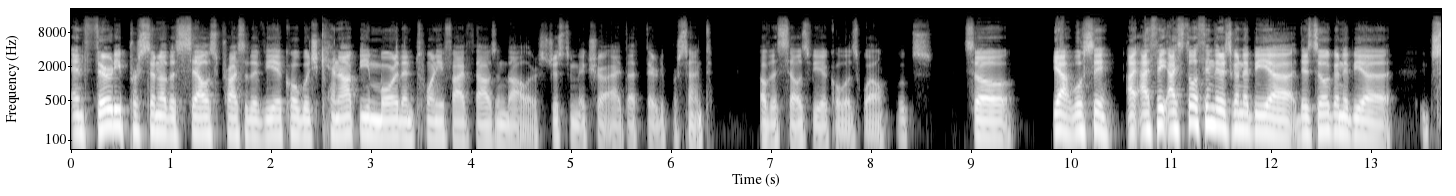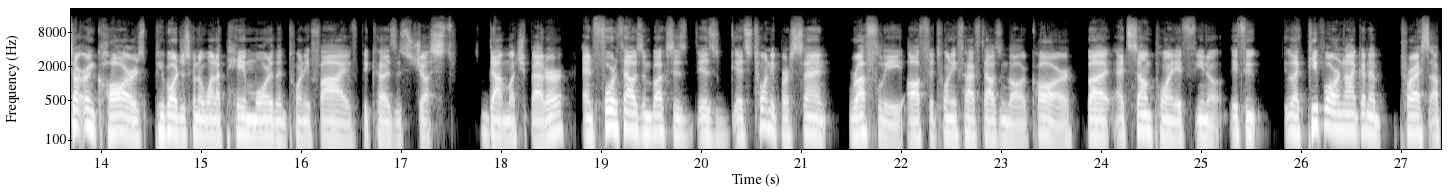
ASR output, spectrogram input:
and thirty percent of the sales price of the vehicle, which cannot be more than twenty five thousand dollars. Just to make sure I add that thirty percent of the sales vehicle as well. Oops. So yeah, we'll see. I, I think I still think there's going to be a there's still going to be a certain cars people are just going to want to pay more than 25 because it's just that much better. And four thousand bucks is is it's twenty percent roughly off the twenty five thousand dollar car. But at some point, if you know if you like, people are not going to press a,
